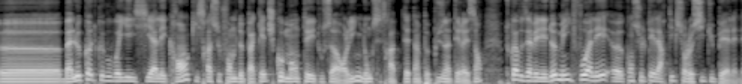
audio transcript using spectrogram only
bah, le code que vous voyez ici à l'écran qui sera sous forme de package commenté et tout ça hors ligne. Donc ce sera peut-être un peu plus intéressant. En tout cas, vous avez les deux, mais il faut aller consulter l'article sur le site UPLN.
